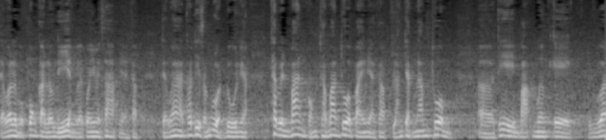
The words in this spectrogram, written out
แต่ว่าระบบป้องกันเราดีอย่างไรก็ยังไม่ทราบเนี่ยครับ แต่ว่าเท่าที่สำรวจดูเนี่ยถ้าเป็นบ้านของชาวบ้านทั่วไปเนี่ยครับหลังจากน้ำท่วมเอ่อที่บะเมืองเอก หรือว่า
